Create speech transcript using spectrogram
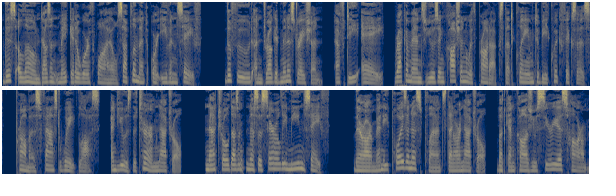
this alone doesn't make it a worthwhile supplement or even safe. The Food and Drug Administration, FDA, recommends using caution with products that claim to be quick fixes, promise fast weight loss, and use the term natural. Natural doesn't necessarily mean safe. There are many poisonous plants that are natural, but can cause you serious harm.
